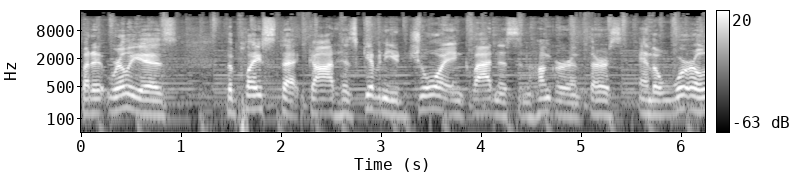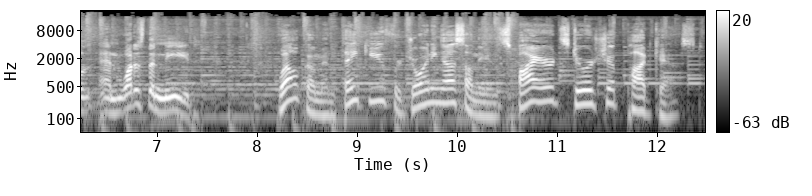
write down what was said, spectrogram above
But it really is the place that God has given you joy and gladness and hunger and thirst and the world. And what is the need? Welcome and thank you for joining us on the Inspired Stewardship Podcast.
